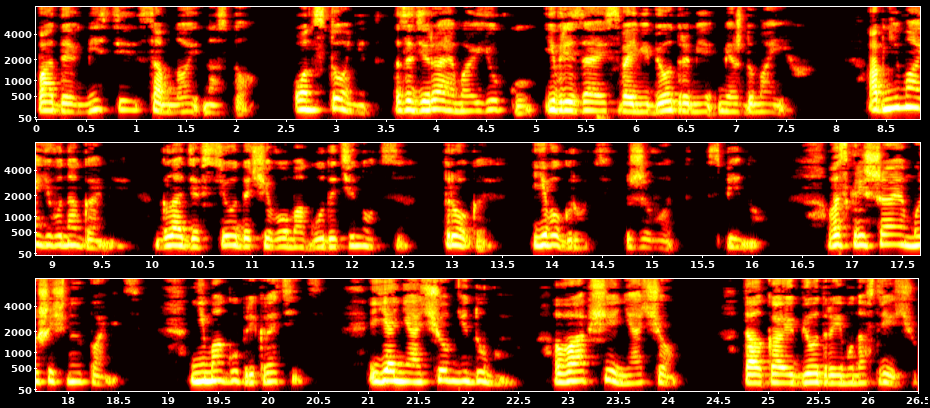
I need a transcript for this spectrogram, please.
падая вместе со мной на стол. Он стонет, задирая мою юбку и врезаясь своими бедрами между моих. Обнимаю его ногами, гладя все, до чего могу дотянуться, трогая его грудь, живот, спину, воскрешая мышечную память. Не могу прекратить. Я ни о чем не думаю, вообще ни о чем. Толкаю бедра ему навстречу,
